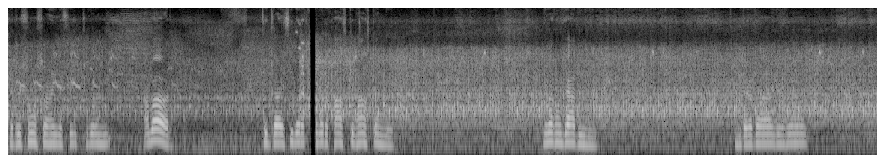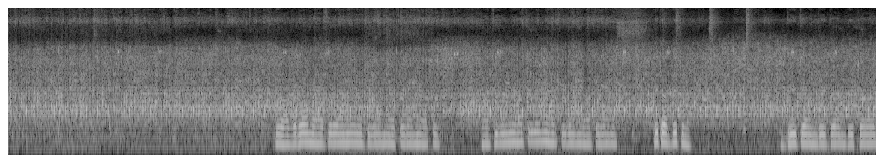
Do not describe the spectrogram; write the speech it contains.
পেটের সমস্যা হয়ে গেছে কিছু করেন আবার? তুই গাইস এবার একেবারে ফার্স্ট ফার্স্ট আনব। এবার কোনো দেখা দিইনি দেখা যাক হাতের হাতের হাতের হাতের হাতের Hampir ini, hampir ini, hampir ini, hampir ini. Betul, betul. Betul, betul, betul.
